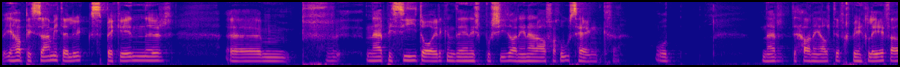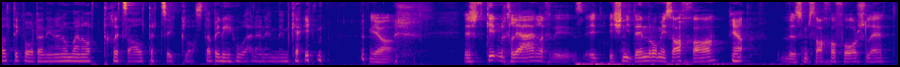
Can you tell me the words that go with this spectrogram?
ich habe bei Sammy Deluxe, Beginner, ähm, pff, dann bei Sido, irgendwann ist Bushido, habe ich dann einfach aushängen. Und dann habe ich halt einfach, bin ich einfältig geworden, habe ich dann nur noch das alte Zeug gelassen. Da bin ich hure nicht mehr im Game. Ja. Es gibt mir ein bisschen ähnlich. Ich, ich schneide immer auch meine Sachen an, Ja. weil es mir Sachen vorschlägt.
